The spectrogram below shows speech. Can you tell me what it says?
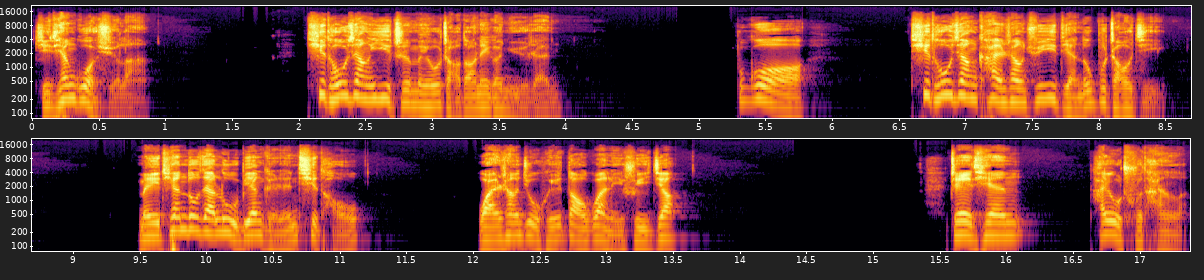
几天过去了，剃头匠一直没有找到那个女人。不过，剃头匠看上去一点都不着急，每天都在路边给人剃头，晚上就回道观里睡觉。这天，他又出摊了。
